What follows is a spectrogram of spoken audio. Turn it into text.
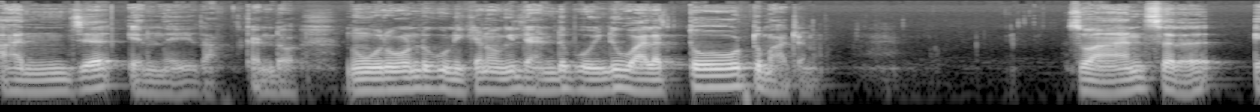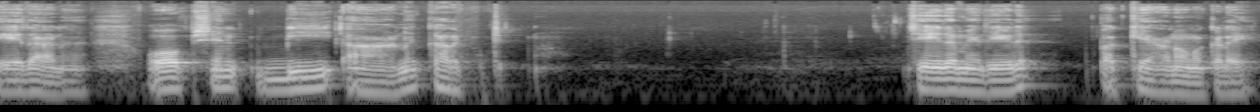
അഞ്ച് എന്ന് എഴുതാം. കണ്ടോ? നൂറ് കൊണ്ട് ഗുണിക്കണമെങ്കിൽ രണ്ട് പോയിന്റ് വലത്തോട്ട് മാറ്റണം. സോ ആൻസർ ഏതാണ്? ഓപ്ഷൻ ബി ആണ് കറക്റ്റ് ചെയ്ത മെതേഡ് പക്കയാണോ മക്കളെ?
